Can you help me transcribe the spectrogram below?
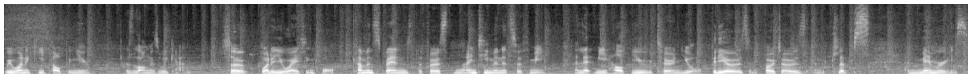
We want to keep helping you as long as we can. So what are you waiting for? Come and spend the first 90 minutes with me and let me help you turn your videos and photos and clips and memories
